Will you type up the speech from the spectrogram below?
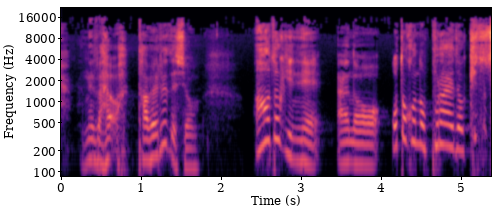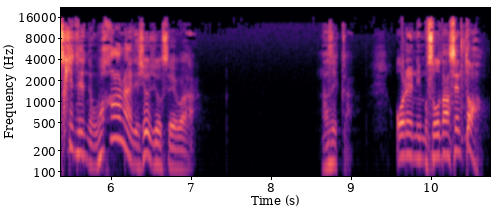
ね食べるでしょあの時にね、あの、男のプライドを傷つけてるの分からないでしょ？女性は。なぜか。俺にも相談せんと。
